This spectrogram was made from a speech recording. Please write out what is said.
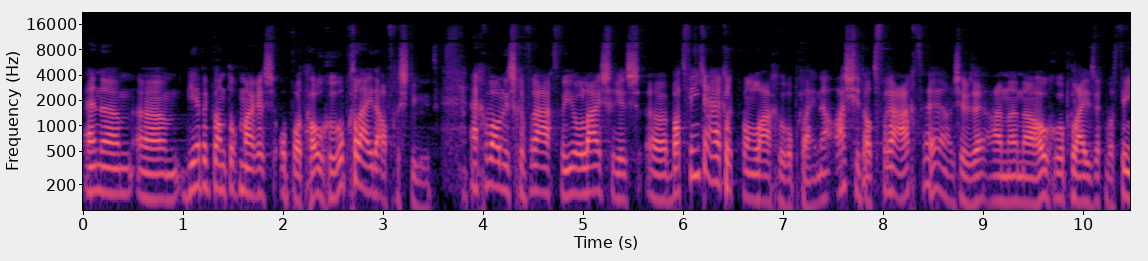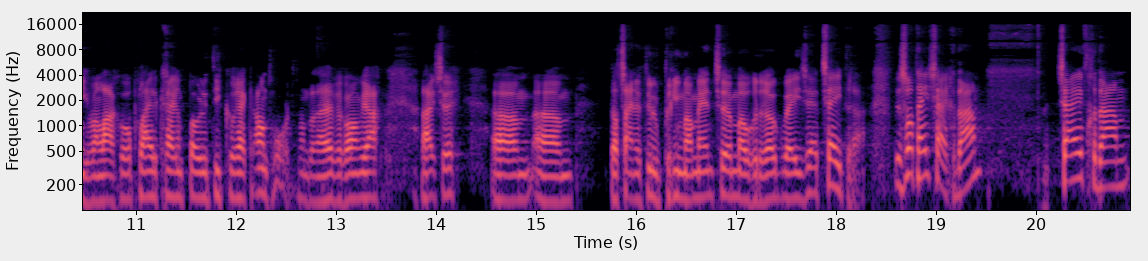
En um, um, die heb ik dan toch maar eens op wat hoger opgeleide afgestuurd. En gewoon eens gevraagd van, joh, luister eens, wat vind je eigenlijk van lager opgeleide? Nou, als je dat vraagt, hè, als je aan een hoger opgeleide zegt, wat vind je van lager opgeleide, krijg je een politiek correct antwoord. Want dan hebben we gewoon, ja, luister, um, dat zijn natuurlijk prima mensen, mogen er ook wezen, et cetera. Dus wat heeft zij gedaan? Zij heeft gedaan,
